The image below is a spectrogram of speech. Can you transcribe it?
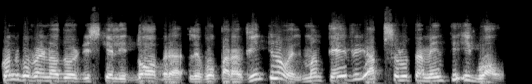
Quando o governador disse que ele dobra, levou para 20%, não, ele manteve absolutamente igual.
